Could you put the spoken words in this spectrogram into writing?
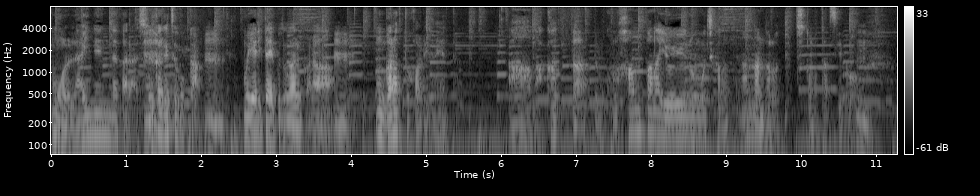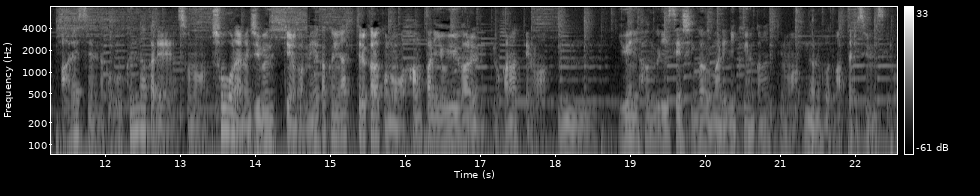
もう来年だから数ヶ月後か、うん。もうやりたいことがあるからう、ん。もうガラッと変わるよねああ分かった。でもこの半端な余裕の持ち方って何なんだろうってちょっと思ったんですけど、うん。あれですねなんか僕の中でその将来の自分っていうのが明確になってるからこの半端に余裕があるのかなっていうのはうん故にハングリー精神が生まれにくいのかなっていうのはなるほど。あったりするんですけど。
